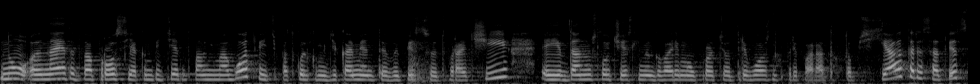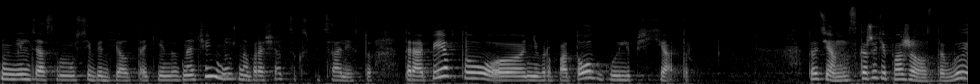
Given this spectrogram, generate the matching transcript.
Ну, э, на этот вопрос я компетентно вам не могу ответить, поскольку медикаменты выписывают врачи, и в данном случае, если мы говорим о противотревожных препаратах, то психиатры, соответственно, нельзя самому себе делать такие назначения, нужно обращаться к специалисту, терапевту, э, невропатологу или психиатру. Татьяна, скажите, пожалуйста, вы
